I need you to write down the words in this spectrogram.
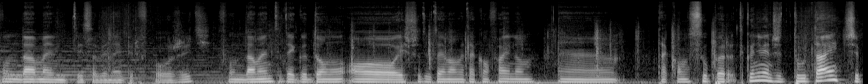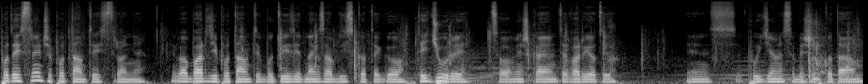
fundamenty sobie najpierw położyć. Fundamenty tego domu. O, jeszcze tutaj mamy taką fajną, yy, taką super... Tylko nie wiem, czy tutaj, czy po tej stronie, czy po tamtej stronie. Chyba bardziej po tamtej, bo tu jest jednak za blisko tego, tej dziury, co mieszkają te warioty. Więc pójdziemy sobie szybko tam.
